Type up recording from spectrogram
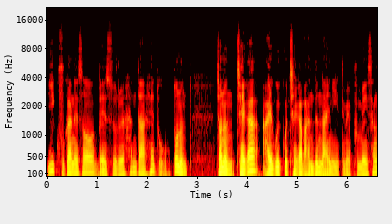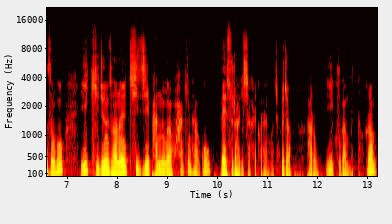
이 구간에서 매수를 한다 해도 또는 저는 제가 알고 있고 제가 만든 라인이기 때문에 분명히 상승 후 이 기준선을 지지받는 걸 확인하고 매수를 하기 시작할 거라는 거죠. 그죠? 바로 이 구간부터. 그럼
